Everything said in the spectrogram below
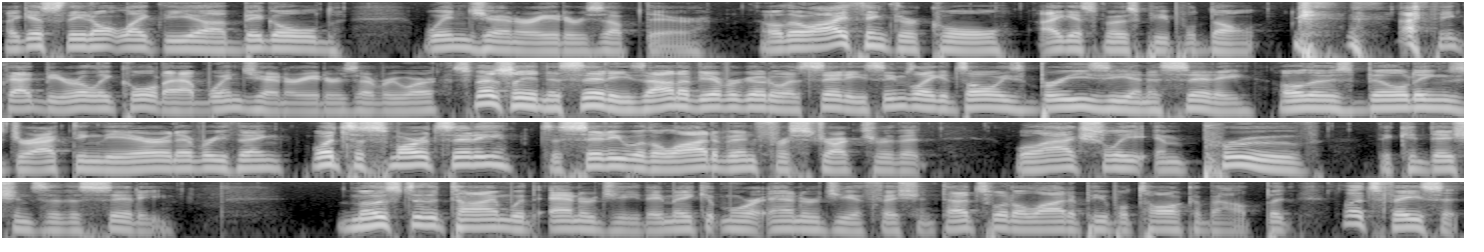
I guess they don't like the uh, big old wind generators up there. Although I think they're cool, I guess most people don't. I think that'd be really cool to have wind generators everywhere, especially in the cities. I don't know if you ever go to a city. Seems like it's always breezy in a city. All those buildings directing the air and everything. What's a smart city? It's a city with a lot of infrastructure that will actually improve the conditions of the city. Most of the time with energy, they make it more energy efficient. That's what a lot of people talk about. But let's face it,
